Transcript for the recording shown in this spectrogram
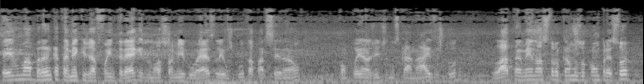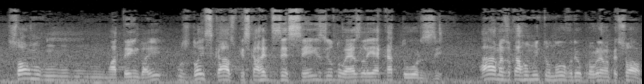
Teve uma branca também que já foi entregue do nosso amigo Wesley, um puta parceirão, acompanha a gente nos canais e tudo. Lá também nós trocamos o compressor. Só um, um, um, atendo aí, os dois casos, porque esse carro é 16 e o do Wesley é 14. Ah, mas o carro muito novo deu problema, pessoal.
